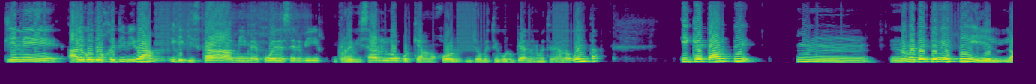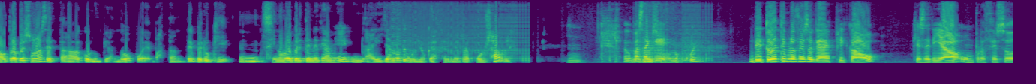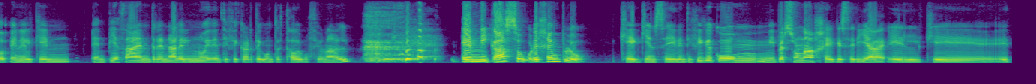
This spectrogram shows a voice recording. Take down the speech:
tiene algo de objetividad y que quizá a mí me puede servir revisarlo porque a lo mejor yo me estoy columpiando y no me estoy dando cuenta? ¿Y qué parte Mm, no me pertenece y la otra persona se está columpiando pues bastante, pero que mm, si no me pertenece a mí, ahí ya no tengo yo que hacerme responsable. Mm. Lo que pasa es que de todo este proceso que has explicado, que sería un proceso en el que empieza a entrenar el no identificarte con tu estado emocional, en mi caso, por ejemplo, que quien se identifique con mi personaje, que sería el que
